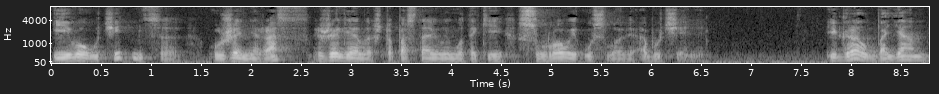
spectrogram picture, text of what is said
и его учительница уже не раз жалела, что поставил ему такие суровые условия обучения. Играл баян,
